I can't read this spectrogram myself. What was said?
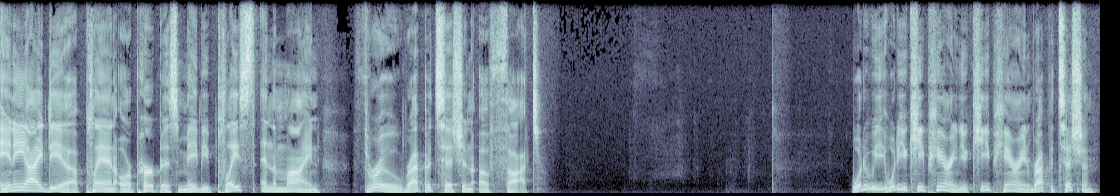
Any idea, plan, or purpose may be placed in the mind through repetition of thought. What do we what do you keep hearing? You keep hearing repetition.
